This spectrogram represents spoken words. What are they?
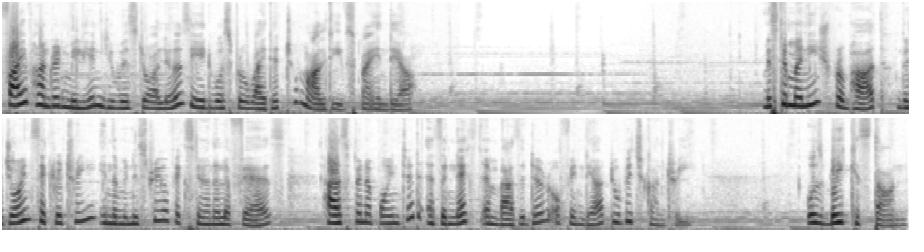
500 million US dollars aid was provided to Maldives by India. Mr. Manish Prabhat, the Joint Secretary in the Ministry of External Affairs, has been appointed as the next ambassador of India to which country? Uzbekistan.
